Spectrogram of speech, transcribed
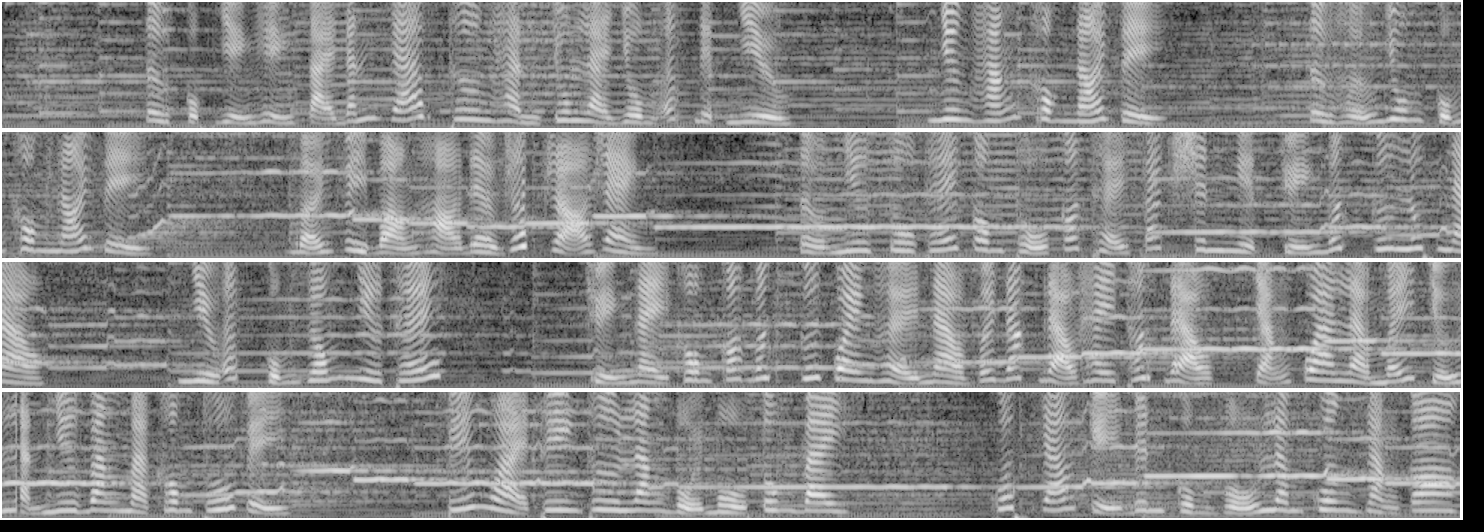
Từ cục diện hiện tại đánh giá, thương hành chu là dùng ức địch nhiều. Nhưng hắn không nói gì. Từ hữu dung cũng không nói gì. Bởi vì bọn họ đều rất rõ ràng. Tự như xu thế công thủ có thể phát sinh nghịch chuyện bất cứ lúc nào. Nhiều ít cũng giống như thế. Chuyện này không có bất cứ quan hệ nào với đắc đạo hay thất đạo, Chẳng qua là mấy chữ lạnh như băng mà không thú vị. Phía ngoài thiên thư lăng bụi mù tung bay. Quốc giáo kỵ binh cùng vũ lâm quân rằng co.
